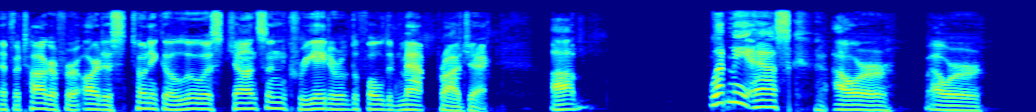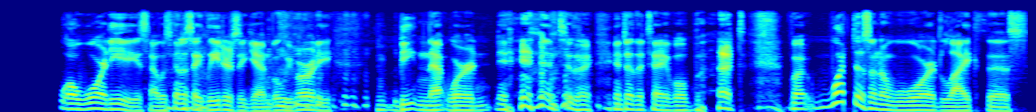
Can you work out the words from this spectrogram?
and photographer artist Tonika Lewis Johnson, creator of the Folded Map Project. Uh, let me ask our our awardees. I was going to say leaders again, but we've already beaten that word into the into the table. But but what does an award like this,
